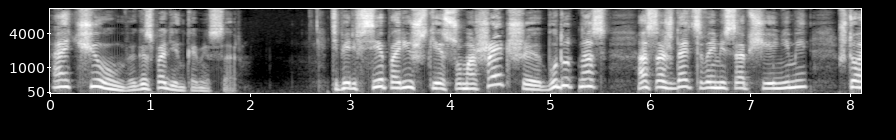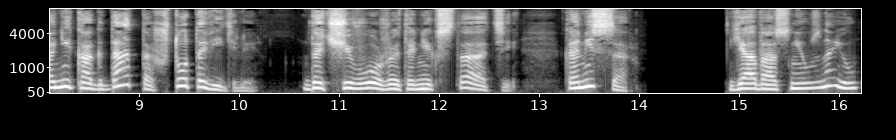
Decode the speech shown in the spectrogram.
«О чем вы, господин комиссар? Теперь все парижские сумасшедшие будут нас осаждать своими сообщениями, что они когда-то что-то видели». «Да чего же это не кстати?» «Комиссар, я вас не узнаю.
